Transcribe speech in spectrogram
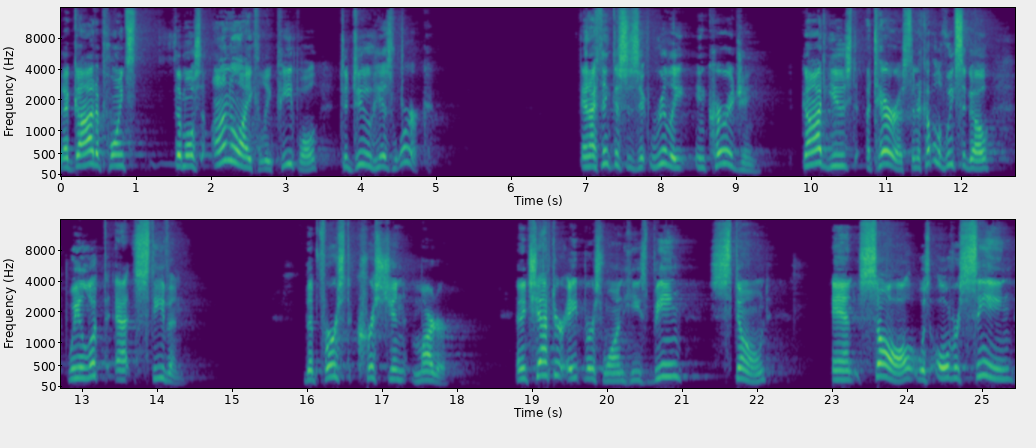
that God appoints the most unlikely people to do his work. And I think this is really encouraging. God used a terrorist. And a couple of weeks ago, we looked at Stephen, the first Christian martyr. And in chapter 8, verse 1, he's being stoned and Saul was overseeing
